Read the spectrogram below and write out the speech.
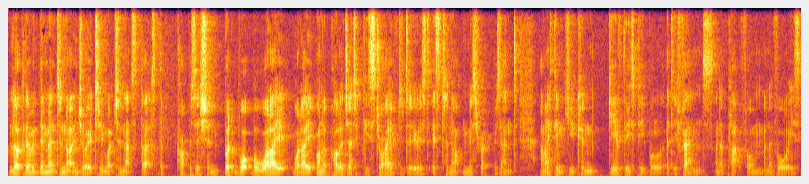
look, they're, they're meant to not enjoy it too much, and that's that's the proposition. But what but what I what I unapologetically strive to do is is to not misrepresent, and I think you can give these people a defence and a platform and a voice,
